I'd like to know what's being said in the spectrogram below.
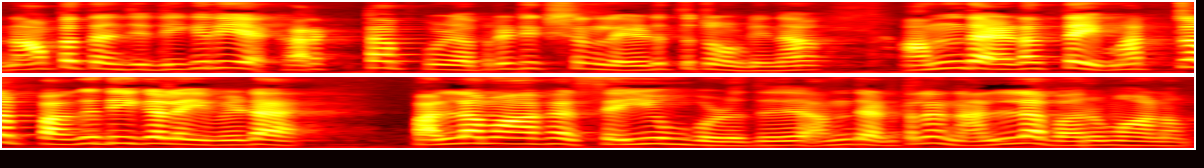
நாற்பத்தஞ்சு டிகிரியை கரெக்டாக ப்ரிடிக்ஷனில் எடுத்துட்டோம் அப்படின்னா அந்த இடத்தை மற்ற பகுதிகளை விட பள்ளமாக செய்யும் பொழுது அந்த இடத்துல நல்ல வருமானம்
